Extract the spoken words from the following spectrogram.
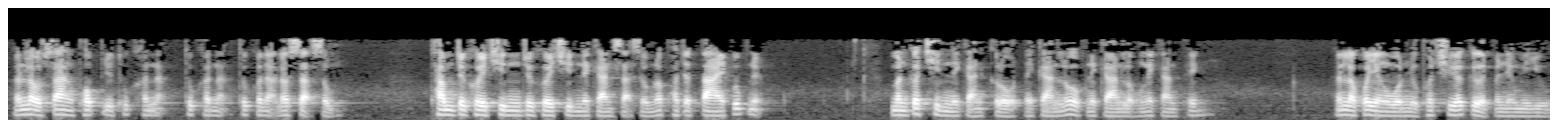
เพราะเราสร้างภพอยู่ทุกขณะ ทุกขณะ ทุกขณะแล้วสะสมทำจะเคยชินจะเคยชินในการสะสม แล้วพอจะตายปุ๊บเนี่ย มันก็ชินในการโกรธในการโลภในการหลงในการเพ่งนั้นเราก็ยังวนอยู่เพราะเชื้อเกิดมันยังมีอยู่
